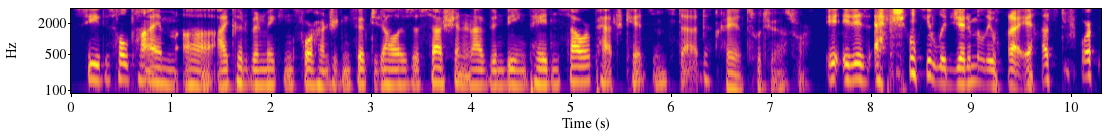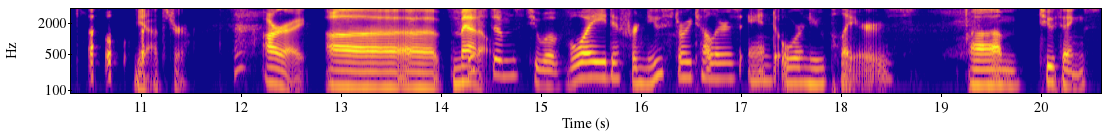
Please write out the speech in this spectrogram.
See, this whole time, uh, I could have been making four hundred and fifty dollars a session, and I've been being paid in Sour Patch Kids instead. Hey, it's what you asked for. It, it is actually legitimately what I asked for, though. Yeah, it's true. All right. Uh, Matt, Systems to avoid for new storytellers and or new players. Um, two things.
